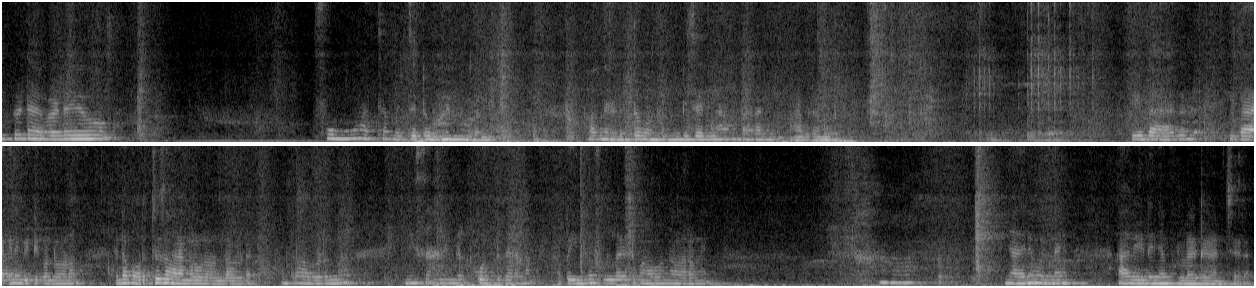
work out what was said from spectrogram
ഇവിടെ എവിടെയോ ഫോൺ അച്ഛൻ വെച്ചിട്ട് പോയെന്ന് പറഞ്ഞു. അതൊന്ന് എടുത്തു കൊണ്ടുണ്ട് ചെല്ലാൻ പറഞ്ഞു അവിടെ ഉണ്ട്. ഈ ബാഗ് ഈ ബാഗിന് വീട്ടിൽ കൊണ്ടുപോകണം. എന്റെ കുറച്ച് സാധനങ്ങളൂടെ ഉണ്ട് അവിടെ. അപ്പോൾ അവിടുന്ന് ഇനി സാധനങ്ങൾ കൊണ്ടുതരണം അപ്പോൾ ഇന്ന് ഫുള്ളായിട്ട് മാറുമെന്നാണ് പറഞ്ഞത് ഞാൻ അതിന് മുന്നേ ആ വീട് ഞാൻ ഫുള്ളായിട്ട് കാണിച്ചു തരാം.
